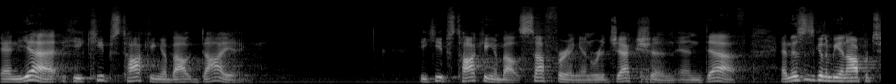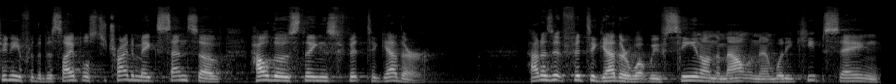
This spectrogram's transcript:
and yet he keeps talking about dying. He keeps talking about suffering and rejection and death. And this is going to be an opportunity for the disciples to try to make sense of how those things fit together. How does it fit together what we've seen on the mountain and what he keeps saying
